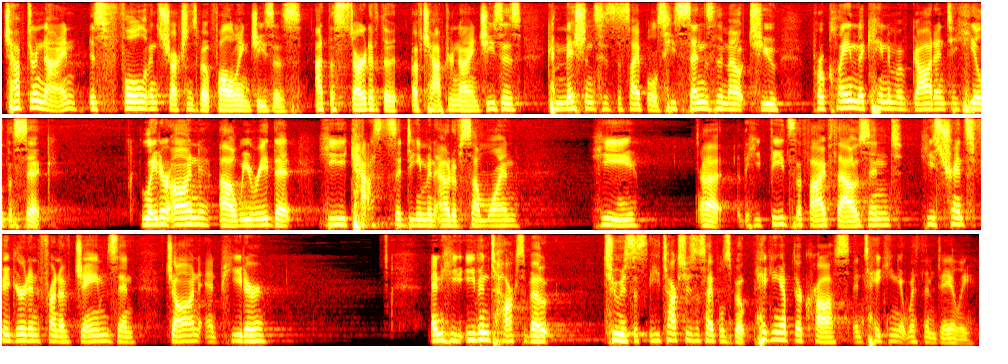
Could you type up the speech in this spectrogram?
Chapter 9 is full of instructions about following Jesus. At the start of, the, of chapter 9, Jesus commissions his disciples. He sends them out to proclaim the kingdom of God and to heal the sick. Later on, uh, we read that he casts a demon out of someone. He, uh, he feeds the 5,000. He's transfigured in front of James and John and Peter. And he even talks about to his, he talks to his disciples about picking up their cross and taking it with them daily.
